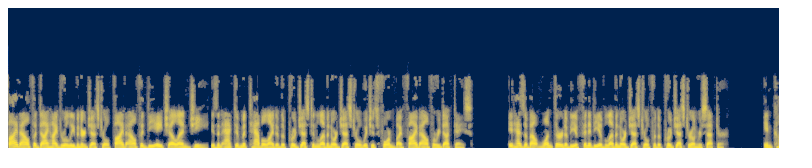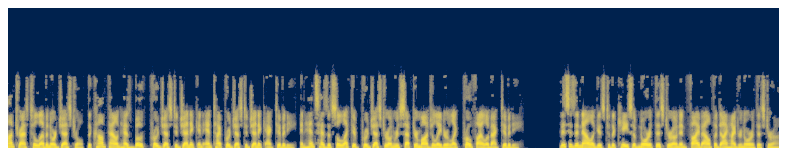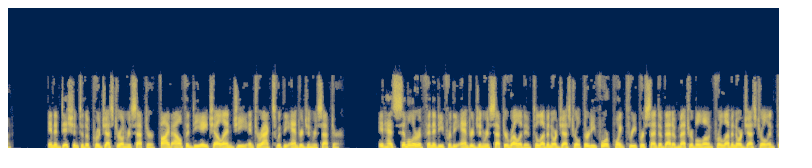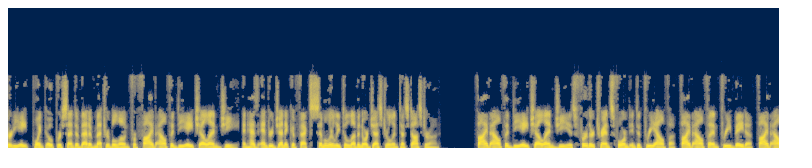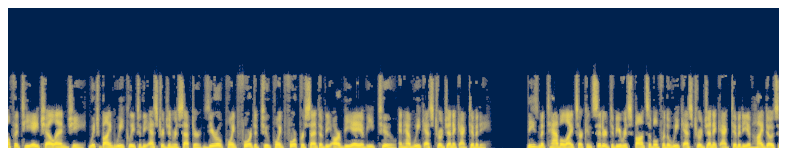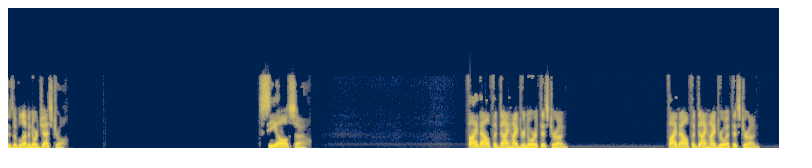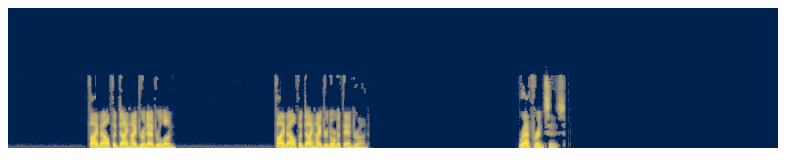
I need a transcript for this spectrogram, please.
5-alpha-dihydrolevonorgestrel 5-alpha-DHLNG is an active metabolite of the progestin levonorgestrel which is formed by 5-alpha reductase. It has about one-third of the affinity of levonorgestrel for the progesterone receptor. In contrast to levonorgestrel, the compound has both progestogenic and antiprogestogenic activity, and hence has a selective progesterone receptor modulator-like profile of activity. This is analogous to the case of norethisterone and 5-alpha-dihydronorethisterone. In addition to the progesterone receptor, 5-alpha-DHLNG interacts with the androgen receptor. It has similar affinity for the androgen receptor relative to levonorgestrel 34.3% of that of metribolone for levonorgestrel and 38.0% of that of metribolone for 5-alpha-DHLNG, and has androgenic effects similarly to levonorgestrel and testosterone. 5-alpha-DHLNG is further transformed into 3-alpha, 5-alpha and 3-beta, 5-alpha-THLNG, which bind weakly to the estrogen receptor 0.4 to 2.4% of the RBA of E2 and have weak estrogenic activity. These metabolites are considered to be responsible for the weak estrogenic activity of high doses of levonorgestrel. See also 5-alpha-dihydronorethisterone 5-alpha-dihydroethisterone 5-alpha-dihydronandrolone 5-alpha-dihydronormethandrone References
